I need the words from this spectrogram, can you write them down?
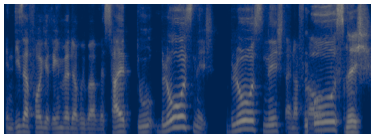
In dieser Folge reden wir darüber, weshalb du bloß nicht bloß nicht einer Frau. Bloß nicht.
